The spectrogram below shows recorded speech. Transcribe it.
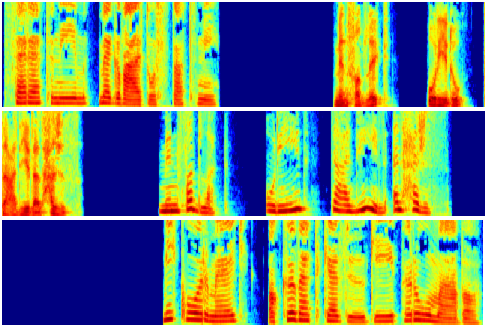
szeretném megváltoztatni. من فضلك. أريد تعديل الحجز من فضلك أريد تعديل الحجز Mikor megy a következő gép Rómába?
